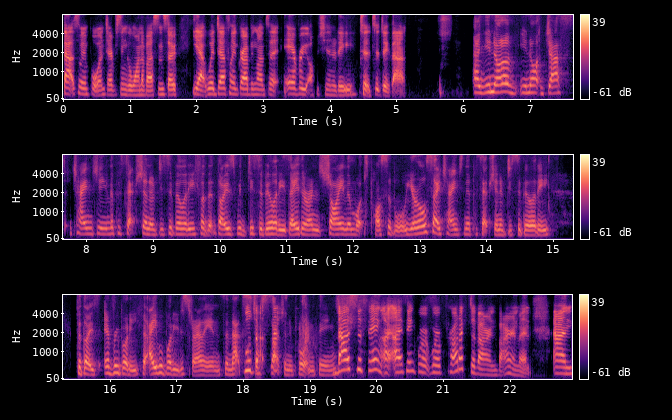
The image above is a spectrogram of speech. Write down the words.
that's so important to every single one of us. And so, yeah, we're definitely grabbing onto every opportunity to, to do that. And you're not you're not just changing the perception of disability for the, those with disabilities either, and showing them what's possible. You're also changing the perception of disability for those everybody for able-bodied Australians, and that's well, just such an important thing. That's the thing. I, I think we're we're a product of our environment, and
